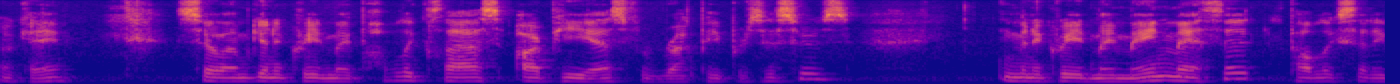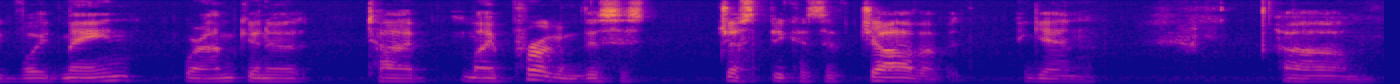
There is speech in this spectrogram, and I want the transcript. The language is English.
Okay, so I'm going to create my public class RPS for rock, paper, scissors. I'm going to create my main method, public static void main, where I'm going to type my program. This is just because of Java, but again, um,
